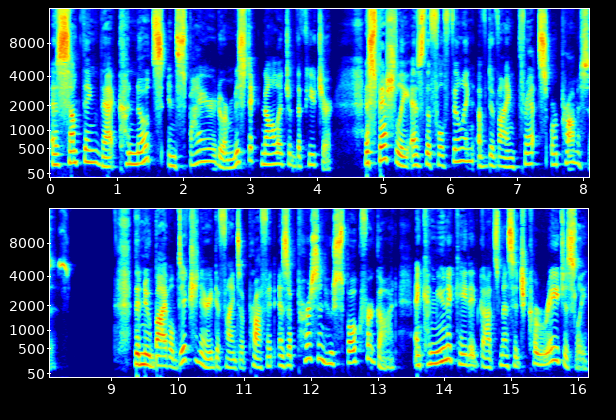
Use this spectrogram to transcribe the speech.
as something that connotes inspired or mystic knowledge of the future, especially as the fulfilling of divine threats or promises. The New Bible Dictionary defines a prophet as a person who spoke for God and communicated God's message courageously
